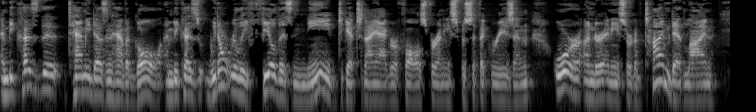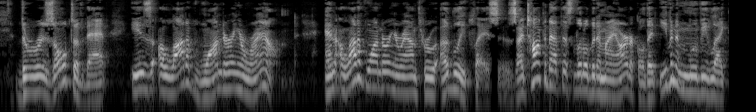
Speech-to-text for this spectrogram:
And because the Tammy doesn't have a goal, and because we don't really feel this need to get to Niagara Falls for any specific reason or under any sort of time deadline, the result of that is a lot of wandering around and a lot of wandering around through ugly places. I talk about this a little bit in my article that even a movie like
